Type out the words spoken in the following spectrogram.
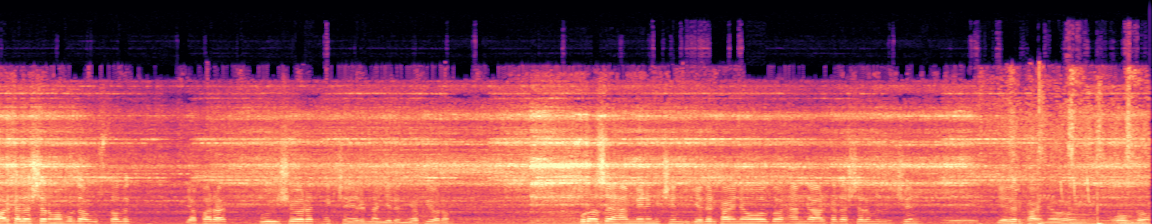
Arkadaşlarıma burada ustalık yaparak bu işi öğretmek için elimden geleni yapıyorum. Burası hem benim için bir gelir kaynağı oldu hem de arkadaşlarımız için e, gelir kaynağı oldu.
